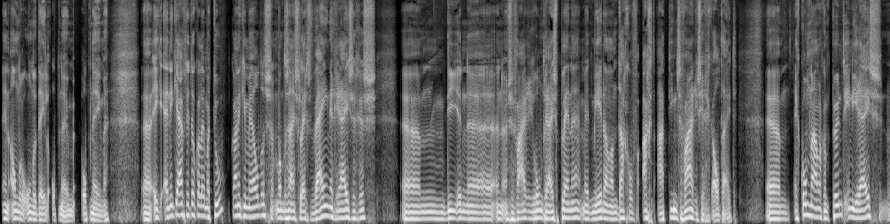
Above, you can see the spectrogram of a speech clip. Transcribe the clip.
en andere onderdelen opnemen. opnemen. Eh, ik, en ik juich dit ook alleen maar toe, kan ik je melden. Want er zijn slechts weinig reizigers ehm, die een, eh, een, safari-rondreis plannen met meer dan een dag of 8 à 10 safari, zeg ik altijd. Ehm, er komt namelijk een punt in die reis eh,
